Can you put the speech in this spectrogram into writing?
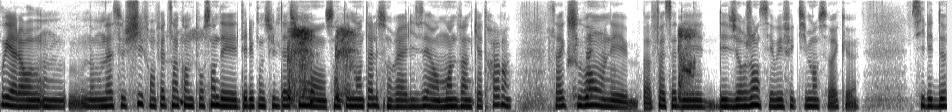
Oui, alors on, a ce chiffre, en fait, 50% des téléconsultations en santé mentale sont réalisées en moins de 24 heures. C'est vrai que souvent on est bah, face à des, des urgences et oui, effectivement, c'est vrai que si les deux,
